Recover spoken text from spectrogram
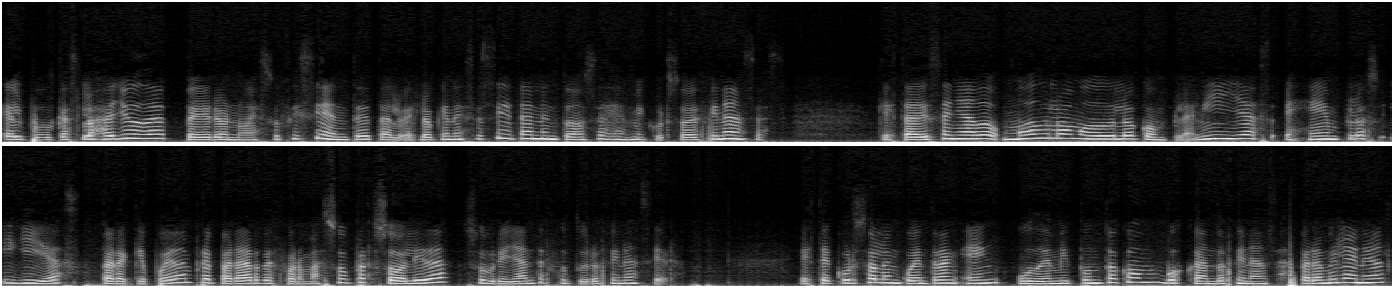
el podcast los ayuda, pero no es suficiente, tal vez lo que necesitan entonces es mi curso de finanzas, que está diseñado módulo a módulo con planillas, ejemplos y guías para que puedan preparar de forma súper sólida su brillante futuro financiero. Este curso lo encuentran en udemy.com buscando finanzas para millennials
